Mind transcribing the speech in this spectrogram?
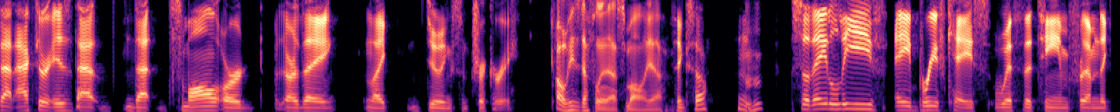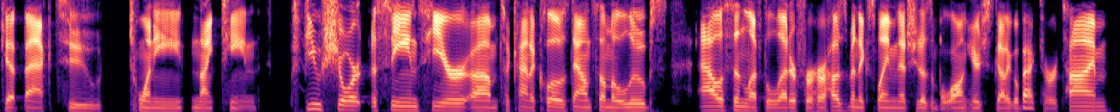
that actor is that that small, or are they like doing some trickery? Oh, he's definitely that small. Yeah. Think so? Hmm. Mhm. So they leave a briefcase with the team for them to get back to 2019. Few short scenes here um, to kind of close down some of the loops. Allison left a letter for her husband explaining that she doesn't belong here. She's got to go back to her time.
